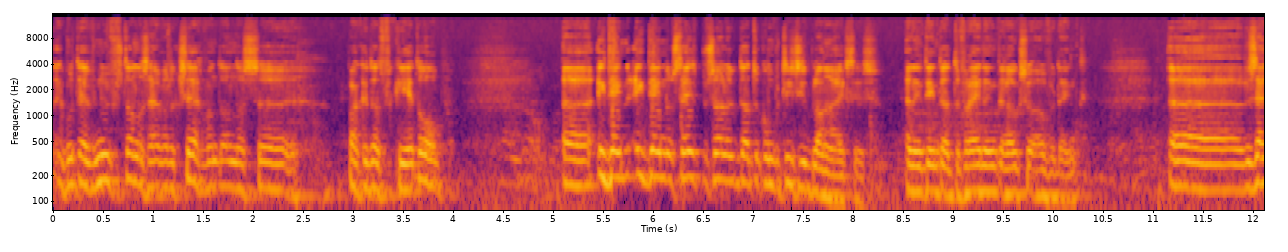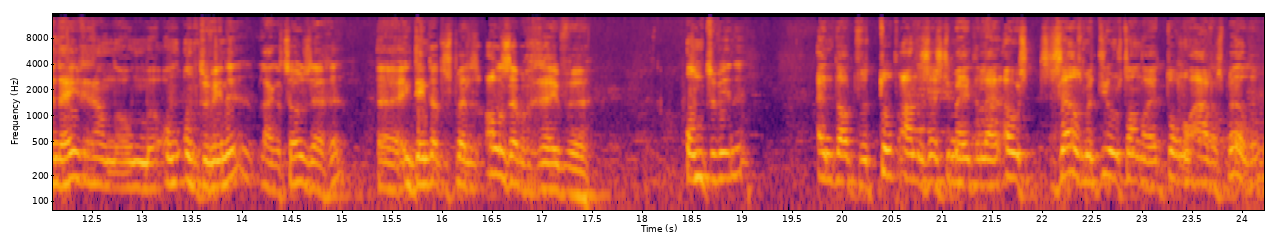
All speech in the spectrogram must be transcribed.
Ik moet even nu verstandig zijn wat ik zeg... want anders uh, pak ik dat verkeerd op. Uh, ik, denk, ik denk nog steeds persoonlijk dat de competitie het belangrijkste is. En ik denk dat de vereniging er ook zo over denkt. Uh, we zijn erheen gegaan om, om, om te winnen, laat ik het zo zeggen. Ik denk dat de spelers alles hebben gegeven om te winnen. En dat we tot aan de 16 meter lijn, oh, zelfs met die omstandigheden, toch nog aardig speelden.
